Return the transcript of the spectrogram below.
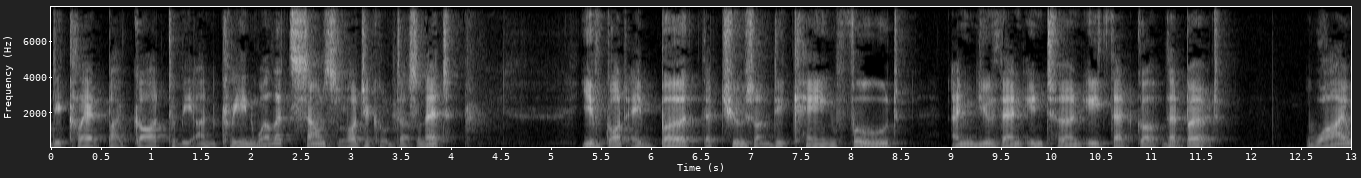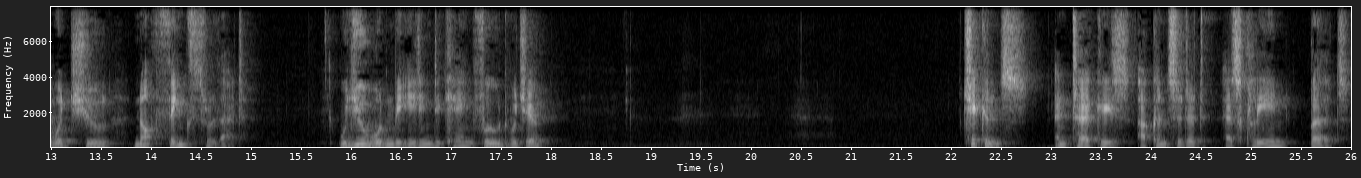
declared by God to be unclean. Well, that sounds logical, doesn't it? You've got a bird that chews on decaying food, and you then in turn eat that, go- that bird. Why would you not think through that? Well, you wouldn't be eating decaying food, would you? Chickens and turkeys are considered as clean birds.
